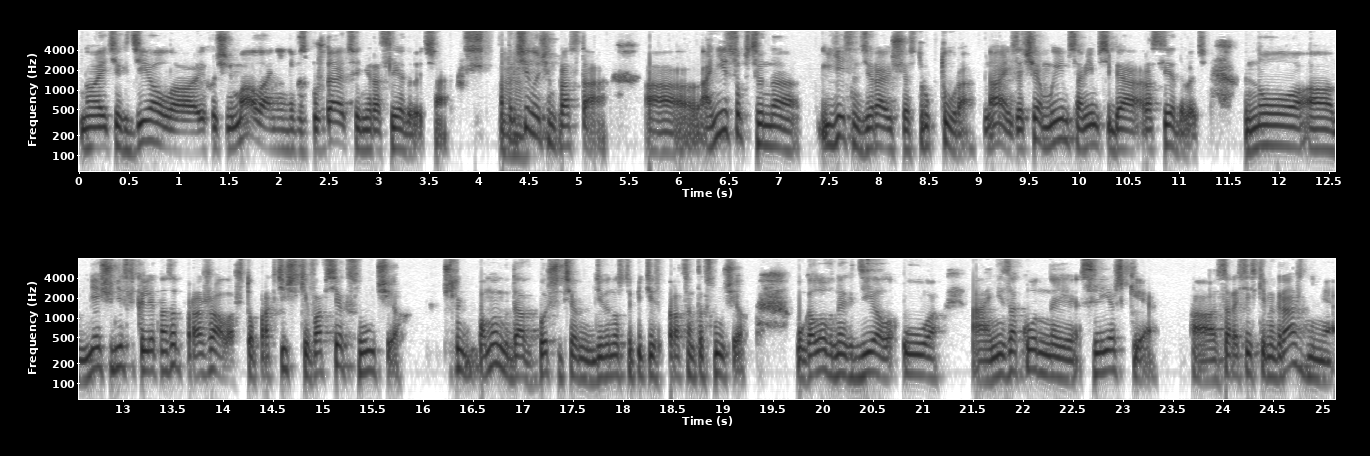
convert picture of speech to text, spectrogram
Но этих дел, а, их очень мало, они не возбуждаются и не расследуются. А причина очень проста. А, они, собственно, и есть надзирающая структура. Да, и зачем мы им самим себя расследовать? Но меня еще несколько лет назад поражало, что практически во всех случаях по-моему, да, в больше чем 95% случаев уголовных дел о незаконной слежке а, за российскими гражданами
